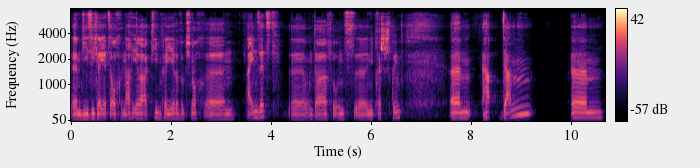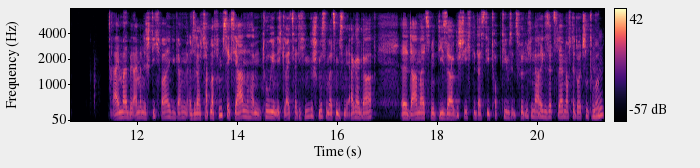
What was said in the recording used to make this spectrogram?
ähm, die sich ja jetzt auch nach ihrer aktiven Karriere wirklich noch ähm, einsetzt äh, und da für uns äh, in die Bresche springt. Ähm, hab dann ähm, einmal bin einmal eine Stichwahl gegangen. Also ich habe nach fünf, sechs Jahren haben Tori und ich gleichzeitig hingeschmissen, weil es ein bisschen Ärger gab. Äh, damals mit dieser Geschichte, dass die Top-Teams ins Viertelfinale gesetzt werden auf der deutschen Tour. Mhm.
